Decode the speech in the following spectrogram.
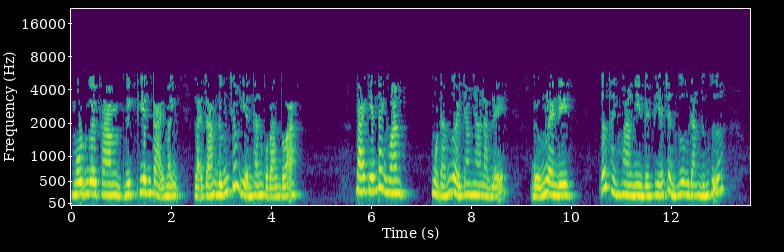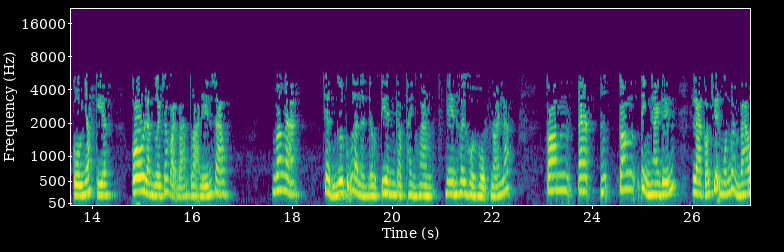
một người phàm nghịch thiên cải mệnh, lại dám đứng trước hiện thân của bàn tọa. Bái kiến Thành Hoàng, một đám người nhao nhao làm lễ, đứng lên đi. Đức Thành Hoàng nhìn về phía Trần Ngư đang đứng giữa, cô nhóc kia, Cô là người cho gọi bản tọa đến sao? Vâng ạ, Trần Ngư cũng là lần đầu tiên gặp Thành Hoàng nên hơi hồi hộp nói lắp. Con, à, con thỉnh ngài đến là có chuyện muốn bẩm báo.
